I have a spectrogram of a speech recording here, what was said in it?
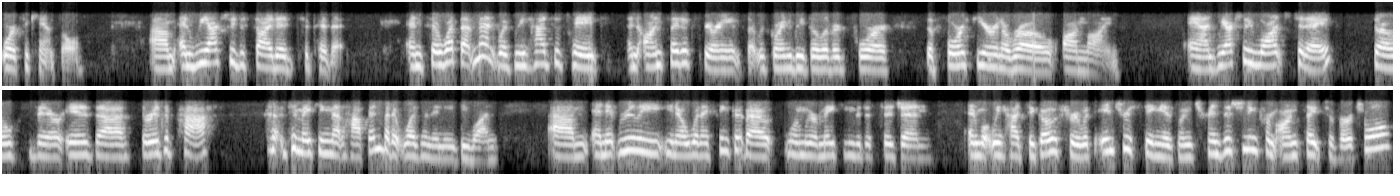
or to cancel. Um, and we actually decided to pivot. And so what that meant was we had to take an on-site experience that was going to be delivered for the fourth year in a row online. And we actually launched today. So there is a, there is a path to making that happen, but it wasn't an easy one. Um, and it really, you know, when I think about when we were making the decision and what we had to go through, what's interesting is when transitioning from on-site to virtual,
